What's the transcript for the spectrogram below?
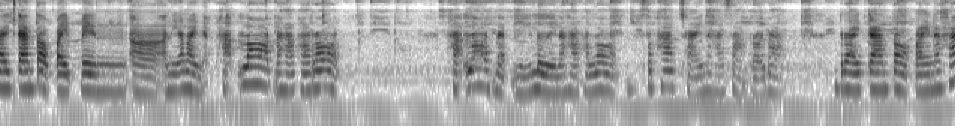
รายการต่อไปเป็นออันนี้อะไรเนี่ยพระรอดนะคะพระรอด พระรอดแบบนี้เลยนะคะพระรอดสภาพใช้นะคะ 300 บาท รายการต่อไปนะคะ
